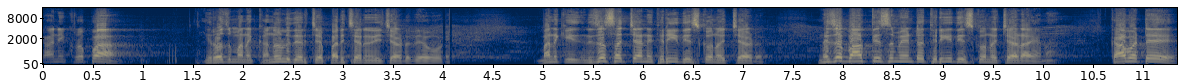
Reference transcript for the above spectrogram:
కానీ కృప ఈరోజు మన కనులు తెరిచే పరిచయం ఇచ్చాడు దేవుడు. మనకి నిజ సత్యాన్ని తిరిగి తీసుకొని వచ్చాడు. నిజ బాప్తిసం ఏంటో తిరిగి తీసుకొని వచ్చాడు ఆయన. కాబట్టి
